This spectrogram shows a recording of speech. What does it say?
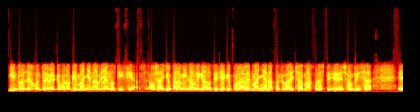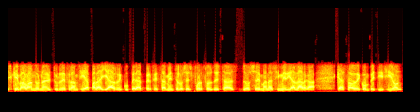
y entonces dejó entrever que bueno que mañana habría noticias. O sea yo para mí la única noticia que pueda haber mañana porque lo ha dicho además con una especie de sonrisa es que va a abandonar el Tour de Francia para ya recuperar perfectamente los esfuerzos de estas dos semanas y media larga que ha estado de competición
